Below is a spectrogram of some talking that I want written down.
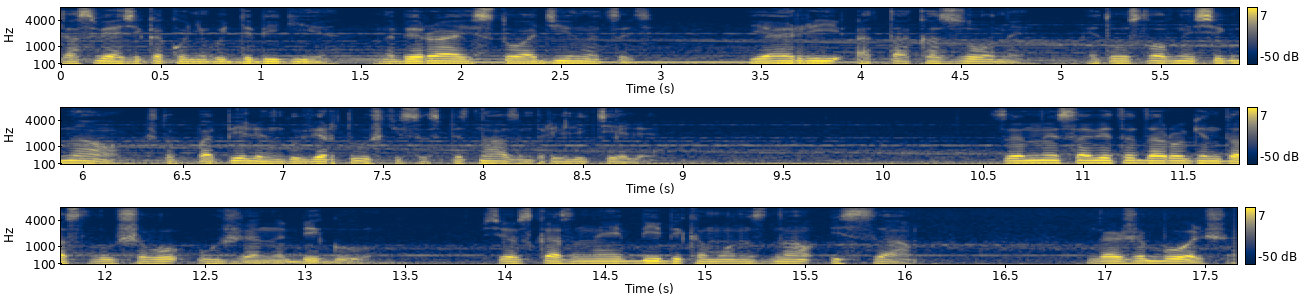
До связи какой-нибудь добеги. Набирай 111 и ори атака зоны. Это условный сигнал, чтобы по пеленгу вертушки со спецназом прилетели. Ценные советы Дорогин дослушивал уже на бегу. Все сказанное Бибиком он знал и сам. Даже больше.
